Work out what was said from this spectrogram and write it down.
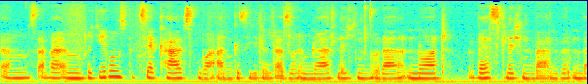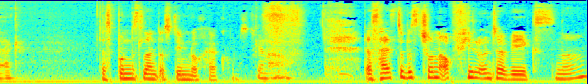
ähm, ist aber im Regierungsbezirk Karlsruhe angesiedelt, also im nördlichen oder nordwestlichen Baden-Württemberg. Das Bundesland, aus dem du auch herkommst. Genau. Das heißt, du bist schon auch viel unterwegs, ne?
